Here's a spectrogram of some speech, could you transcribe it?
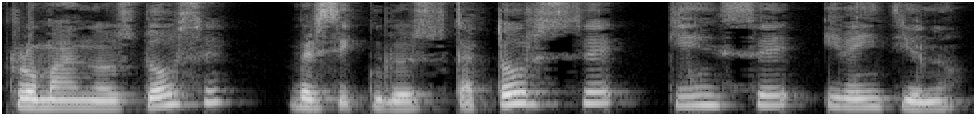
Romanos 12, versículos 14, 15 y 21.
